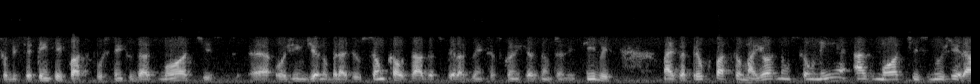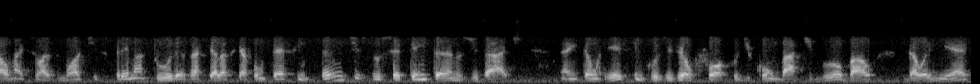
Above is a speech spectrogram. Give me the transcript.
sobre 74% das mortes eh, hoje em dia no Brasil são causadas pelas doenças crônicas não transmissíveis, mas a preocupação maior não são nem as mortes no geral, mas são as mortes prematuras, aquelas que acontecem antes dos 70 anos de idade. Né? Então, esse, inclusive, é o foco de combate global da OMS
